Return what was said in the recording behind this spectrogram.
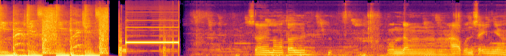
Emergency, emergency. So mga tol, magandang hapon sa inyo.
